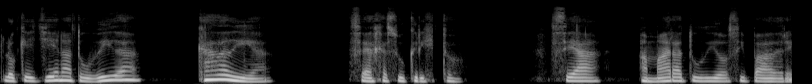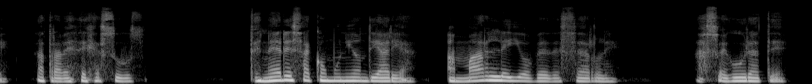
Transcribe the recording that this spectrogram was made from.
lo que llena tu vida cada día, sea Jesucristo, sea amar a tu Dios y Padre a través de Jesús, tener esa comunión diaria, amarle y obedecerle. Asegúrate,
